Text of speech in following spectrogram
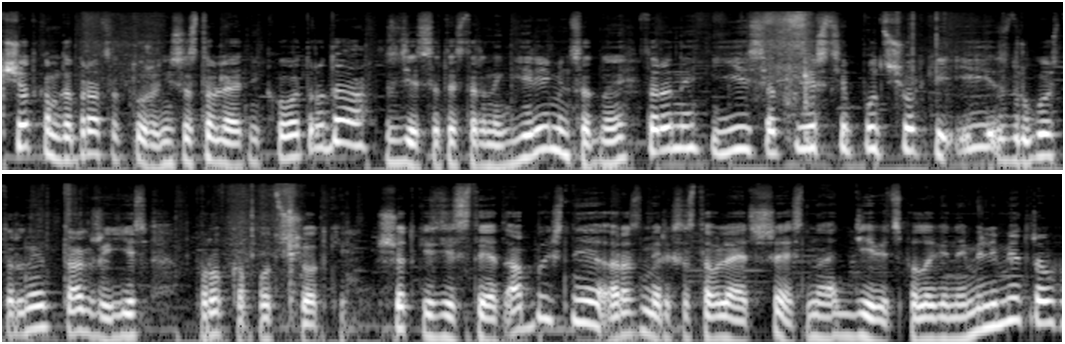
К щеткам добраться тоже не составляет никакого труда. Здесь с этой стороны где с одной стороны есть отверстие под щетки и с другой стороны также есть пробка под щетки. Щетки здесь стоят обычные, размер их составляет 6 на 9,5 мм.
